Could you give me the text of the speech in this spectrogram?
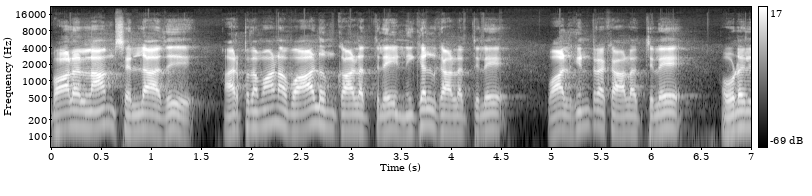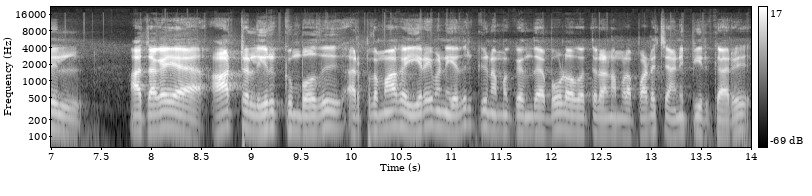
வாழெல்லாம் செல்லாது. அற்புதமான வாழும் காலத்திலே நிகழ்காலத்திலே வாழ்கின்ற காலத்திலே உடலில் அத்தகைய ஆற்றல் இருக்கும்போது அற்புதமாக இறைவன் எதற்கு நமக்கு இந்த பூலோகத்தில் நம்மளை படைத்து அனுப்பியிருக்காரு.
